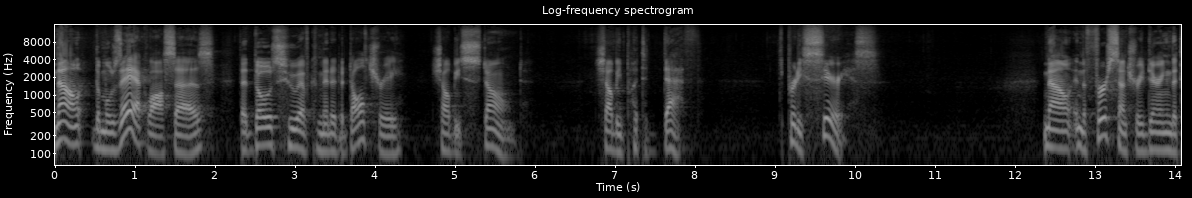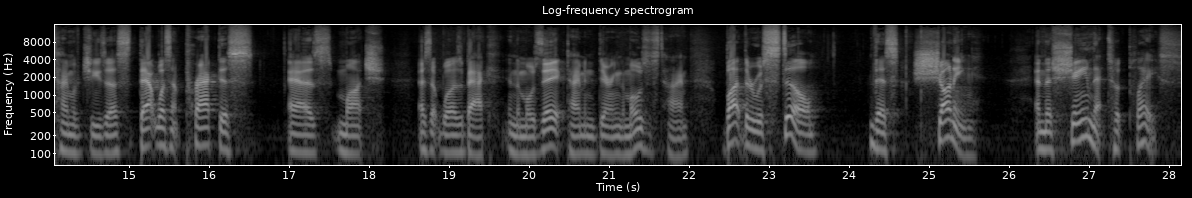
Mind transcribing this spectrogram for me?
Now, the Mosaic law says that those who have committed adultery shall be stoned, shall be put to death. It's pretty serious. Now, in the first century, during the time of Jesus, that wasn't practiced as much as it was back in the Mosaic time and during the Moses time. But there was still this shunning and the shame that took place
